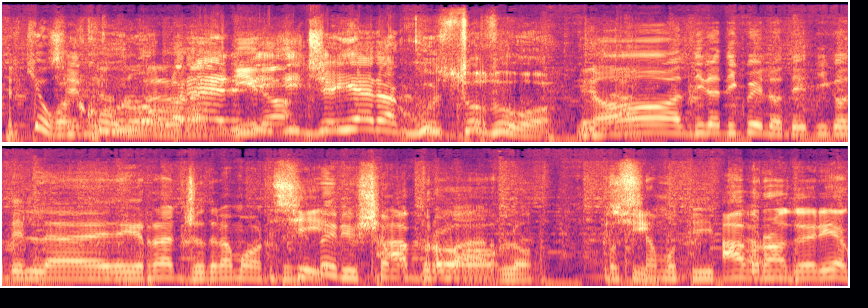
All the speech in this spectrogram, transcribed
Perché io qualcuno. lo allora, prendi dirò- di JR a gusto tuo No, al di là di quello, te dico del, del raggio della morte. se noi riusciamo apro- a trovarlo, possiamo sì, utilizzarlo. apro una teoria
